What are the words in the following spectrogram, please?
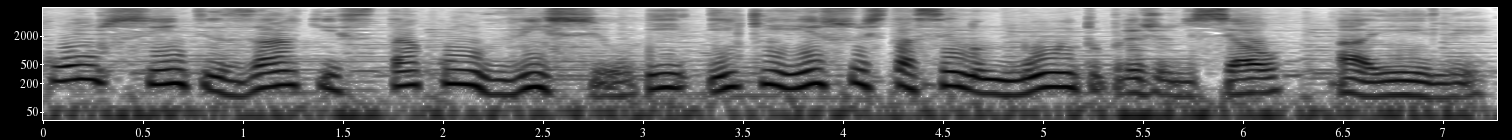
conscientizar que está com vício e, e que isso está sendo muito prejudicial a ele.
